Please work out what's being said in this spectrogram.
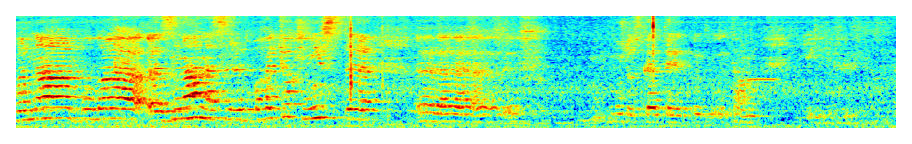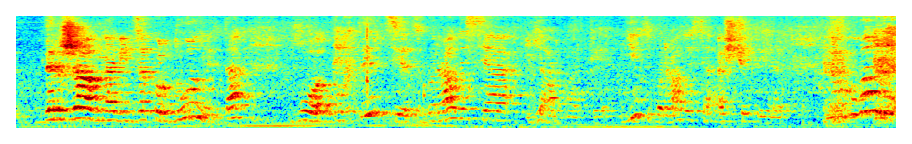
Вона була е, знана серед багатьох міст, е, е, можна сказати, е, там держав навіть закордонних, так? бо в збиралися ярмарки, їх збиралося аж чотири. Торгували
